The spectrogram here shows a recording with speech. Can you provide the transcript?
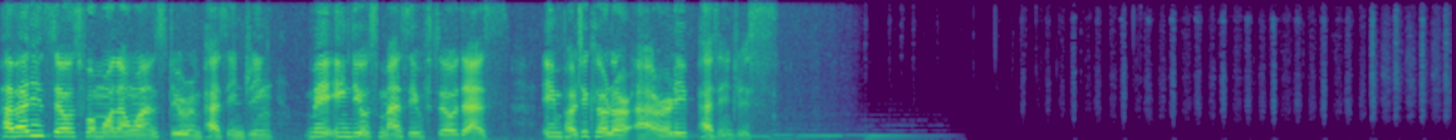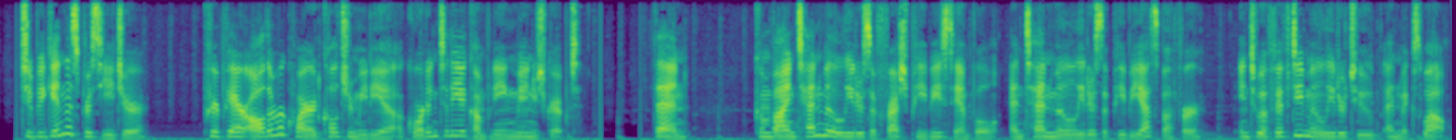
Pipetting cells for more than once during passaging may induce massive cell death, in particular at early passages. To begin this procedure, prepare all the required culture media according to the accompanying manuscript. Then, combine 10 milliliters of fresh PB sample and 10 milliliters of PBS buffer into a 50 milliliter tube and mix well.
